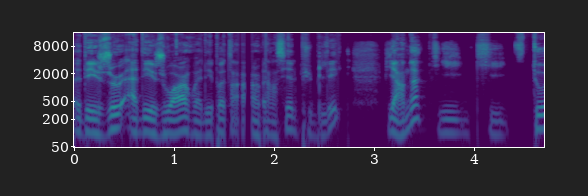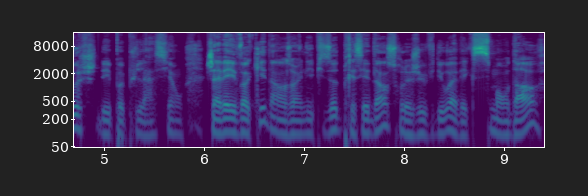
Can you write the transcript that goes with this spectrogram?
euh, des jeux à des joueurs ou à des potentiels publics. Puis il y en a qui, qui, touchent des populations. J'avais évoqué dans un épisode précédent sur le jeu vidéo avec Simon Dor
